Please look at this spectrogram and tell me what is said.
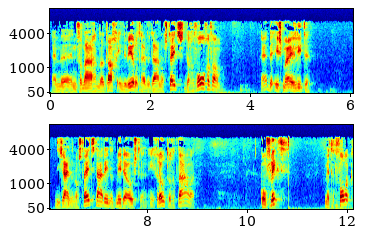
En, en vandaag de dag in de wereld hebben we daar nog steeds de gevolgen van. de Ismaëlieten. Die zijn er nog steeds daar in het Midden-Oosten. In grote getalen. Conflict met het volk.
